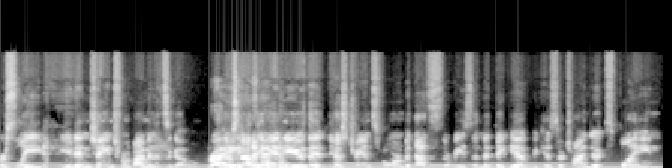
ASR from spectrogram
or sleep, you didn't change from five minutes ago. Right. There's nothing in you that has transformed, but that's the reason that they give because they're trying to explain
